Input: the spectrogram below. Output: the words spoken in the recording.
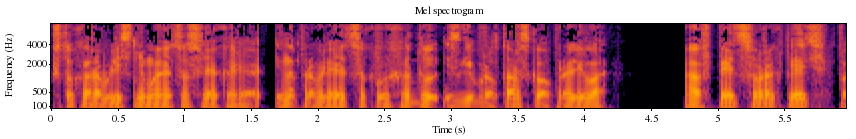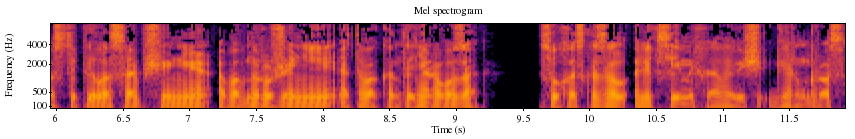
что корабли снимаются с якоря и направляются к выходу из Гибралтарского пролива, а в 5.45 поступило сообщение об обнаружении этого контейнеровоза, — сухо сказал Алексей Михайлович Гернгросс.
